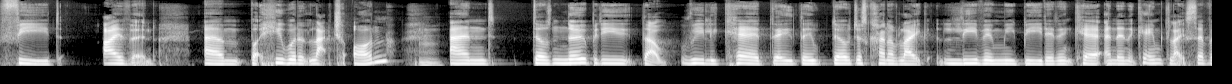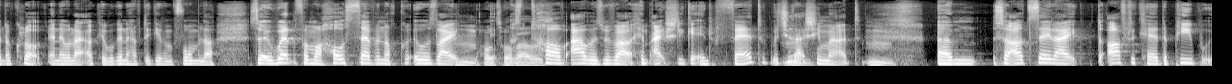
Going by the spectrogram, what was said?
feed Ivan, um, but he wouldn't latch on, mm. and there was nobody that really cared. They they they were just kind of like leaving me be. They didn't care, and then it came to like seven o'clock, and they were like, "Okay, we're gonna have to give him formula." So it went from a whole seven o'clock. It was like mm, whole 12 hours. twelve hours without him actually getting fed, which is mm. actually mad. Um, so I'd say like the aftercare, the people,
